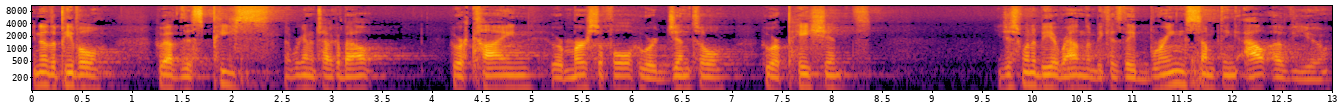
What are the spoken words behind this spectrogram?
You know, the people who have this peace that we're going to talk about, who are kind, who are merciful, who are gentle, who are patient. You just want to be around them because they bring something out of you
